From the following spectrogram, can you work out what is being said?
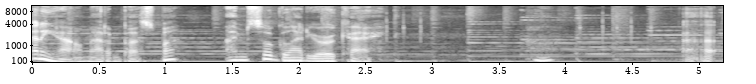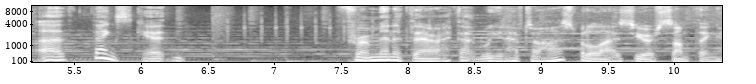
Anyhow, Madam Puspa, I'm so glad you're okay. Huh? Uh, uh, thanks, kid. For a minute there, I thought we'd have to hospitalize you or something.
